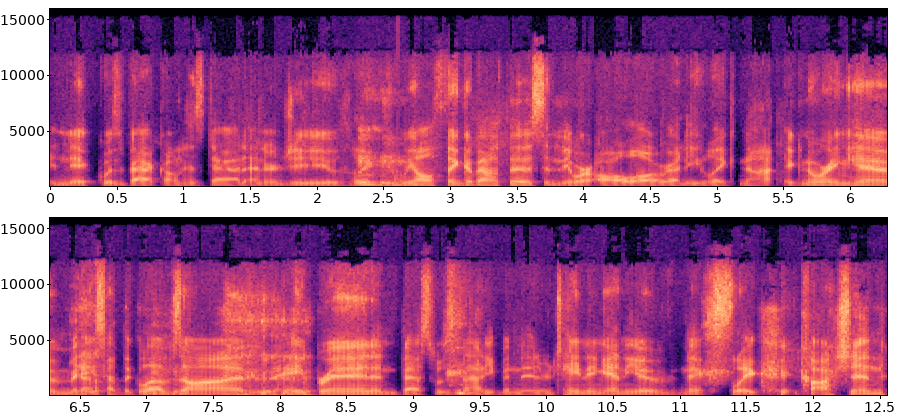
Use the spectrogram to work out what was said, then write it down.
Nick was back on his dad energy. It was like, can we Mhm. all think about this? And they were all already like not ignoring him. Yeah. Ace had the gloves on, the apron. apron, and Bess was not even entertaining any of Nick's like caution.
